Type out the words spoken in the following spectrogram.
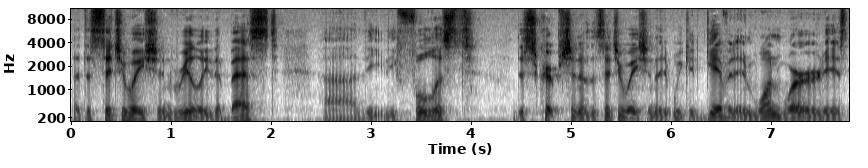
that the situation, really the best, uh, the, the fullest description of the situation that we could give it in one word is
